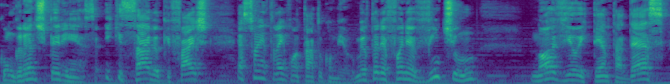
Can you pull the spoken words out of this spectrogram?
com grande experiência e que sabe o que faz, é só entrar em contato comigo. Meu telefone é 21 980 10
